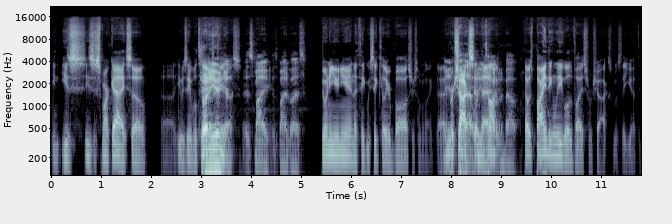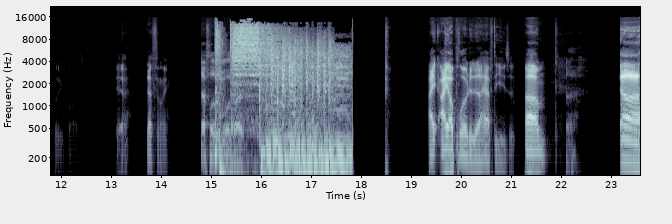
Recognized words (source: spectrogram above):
he, he's he's a smart guy so uh, he was able to Join a union us. is my is my advice. Join a union i think we said kill your boss or something like that or shocks that. said What are you that talking about? that was binding legal advice from shocks was that you have to kill your boss yeah definitely Definitely legal advice. I I uploaded it. I have to use it. Um. Uh.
